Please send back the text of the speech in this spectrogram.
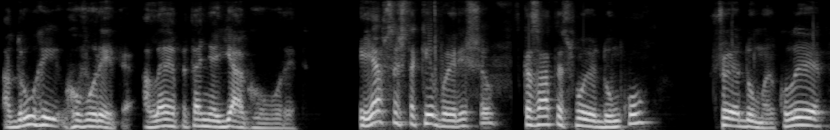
а другий говорити. Але питання, як говорити. І я все ж таки вирішив сказати свою думку, що я думаю, коли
